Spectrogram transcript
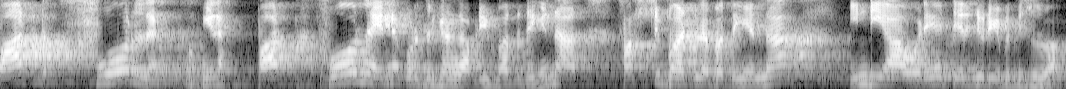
பார்ட் ஃபோர்ல ஓகேங்களா பார்ட் ஃபோர்ல என்ன கொடுத்துருக்காங்க அப்படின்னு பார்த்துட்டீங்கன்னா ஃபர்ஸ்ட் பார்ட்ல பார்த்தீங்கன்னா இந்தியாவுடைய டெரிட்டரியை பற்றி சொல்லுவாங்க.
